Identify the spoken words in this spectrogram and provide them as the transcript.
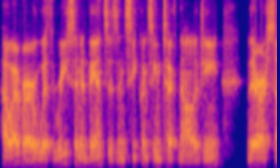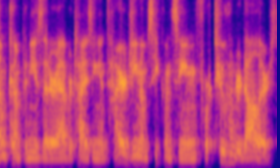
However, with recent advances in sequencing technology, there are some companies that are advertising entire genome sequencing for $200.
